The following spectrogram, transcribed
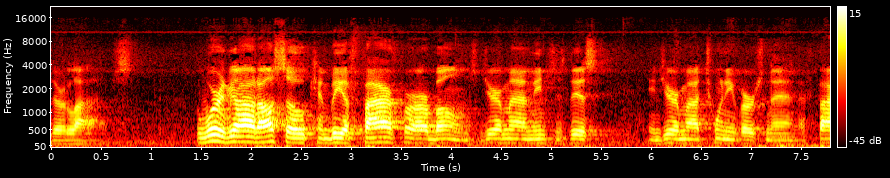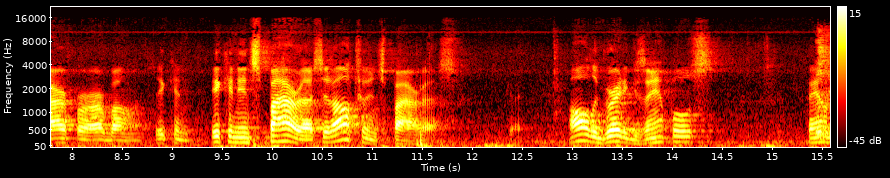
their lives. The Word of God also can be a fire for our bones. Jeremiah mentions this in Jeremiah 20, verse 9. A fire for our bones. It can, it can inspire us. It ought to inspire us. Okay. All the great examples found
